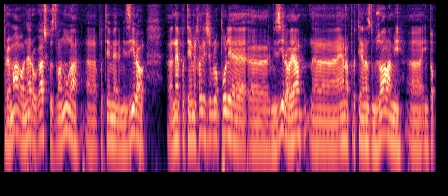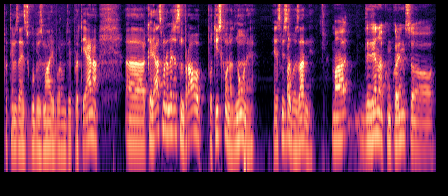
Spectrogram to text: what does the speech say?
premagal, ne rogaško z 2-0, uh, potem je remiziral. Uh, ne, potem je, kako je že bilo polje, uh, remiziral, ja, uh, ena proti ena z domžalami, uh, in pa potem zdaj izgubil z Mariborom 2 proti 1. Uh, ker jaz moram reči, da sem bravo potiskal na dno, ne. jaz mislim, da bo zadnji. ma, glede na konkurenco,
